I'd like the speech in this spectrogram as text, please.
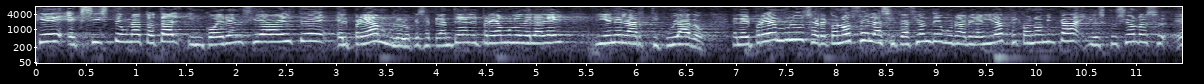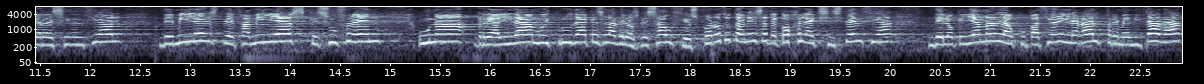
que existe una total incoherencia entre el preámbulo, lo que se plantea en el preámbulo de la ley y en el articulado. En el preámbulo se reconoce la situación de vulnerabilidad económica y exclusión residencial de miles de familias que sufren una realidad muy cruda que es la de los desahucios. Por otro, también se recoge la existencia de lo que llaman la ocupación ilegal premeditada,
